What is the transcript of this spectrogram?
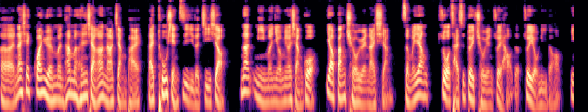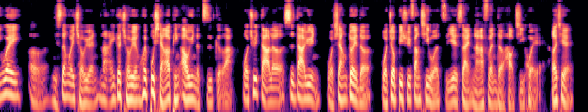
呃，那些官员们他们很想要拿奖牌来凸显自己的绩效，那你们有没有想过要帮球员来想怎么样？做才是对球员最好的、最有利的哈，因为呃，你身为球员，哪一个球员会不想要拼奥运的资格啊？我去打了四大运，我相对的我就必须放弃我的职业赛拿分的好机会，而且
